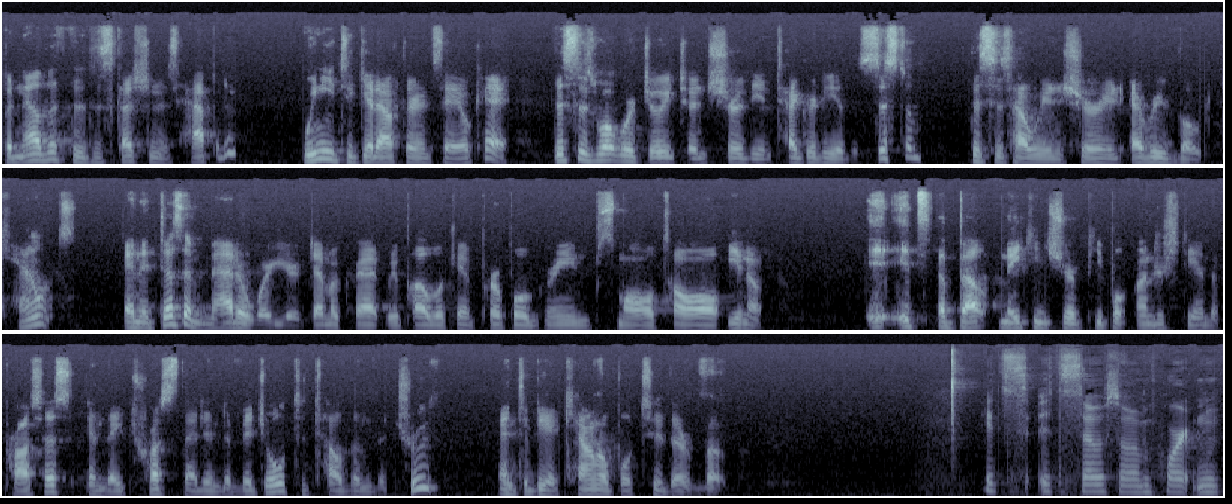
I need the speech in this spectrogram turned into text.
But now that the discussion is happening, we need to get out there and say, okay, this is what we're doing to ensure the integrity of the system. This is how we ensure every vote counts. And it doesn't matter where you're a Democrat, Republican, purple, green, small, tall, you know, it's about making sure people understand the process and they trust that individual to tell them the truth and to be accountable to their vote. It's it's so so important.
